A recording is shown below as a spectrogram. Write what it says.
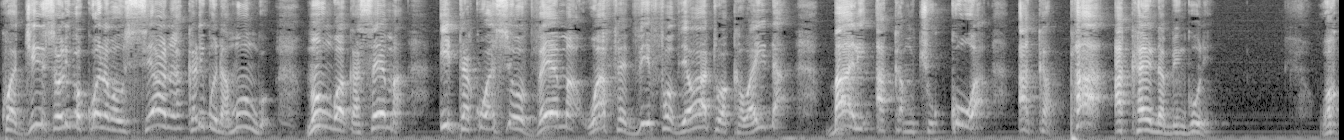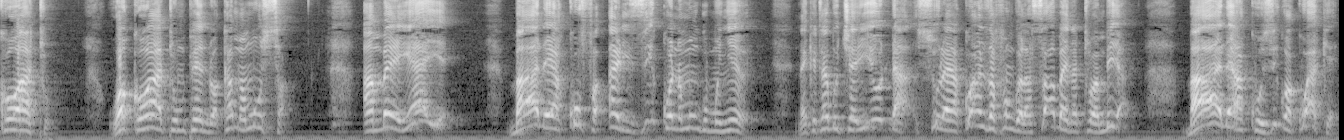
kwa jinsi walivyokuwa na mahusiano ya karibu na mungu mungu akasema itakuwa sio vema wafe vifo vya watu wa kawaida bali akamchukua akapaa akaenda mbinguni. Wako watu wako watu mpendwa kama musa ambaye yeye baada ya kufa alizikwa na mungu mwenyewe. Na kitabu cha yuda sura ya kwanza fungu la saba inatuambia baada ya kuzikwa kwake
